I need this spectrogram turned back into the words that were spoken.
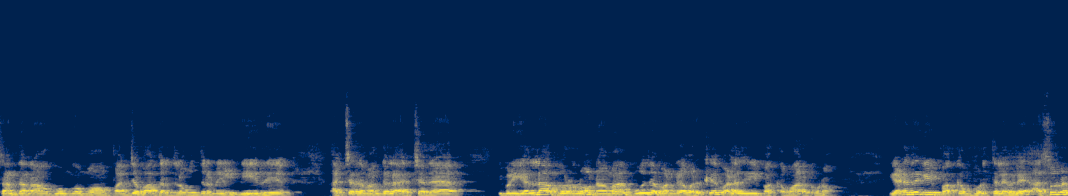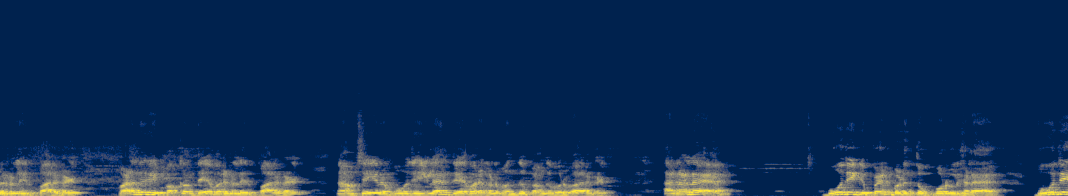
சந்தனம் குங்குமம் பஞ்ச பாத்திரத்தில் உத்திரநீர் நீர் அச்சதை மங்கள அச்சதை இப்படி எல்லா பொருளும் நாம் பூஜை பண்ணுறவருக்கு வலதுகை பக்கமாக இருக்கணும். இடதுகை பக்கம் பொறுத்தளவில் அசுரர்கள் இருப்பார்கள். வலதுகை பக்கம் தேவர்கள் இருப்பார்கள். நாம் செய்கிற பூஜையில் தேவர்கள் வந்து பங்கு பெறுவார்கள். அதனால் பூஜைக்கு பயன்படுத்தும் பொருள்களை பூஜை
